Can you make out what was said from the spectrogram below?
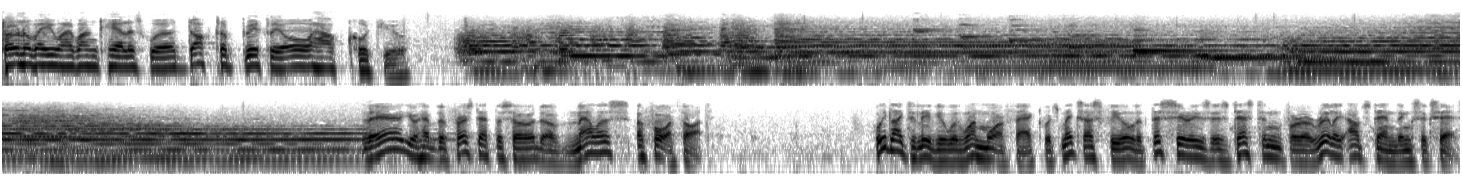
Thrown away by one careless word? Dr. Bickley, oh, how could you? You have the first episode of Malice Aforethought. We'd like to leave you with one more fact which makes us feel that this series is destined for a really outstanding success.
